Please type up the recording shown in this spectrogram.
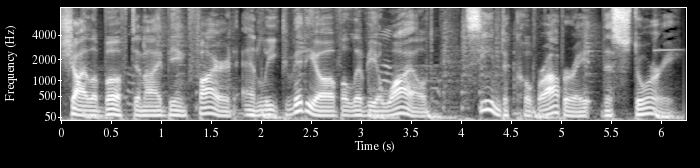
Shia LaBeouf denied being fired, and leaked video of Olivia Wilde seemed to corroborate this story.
